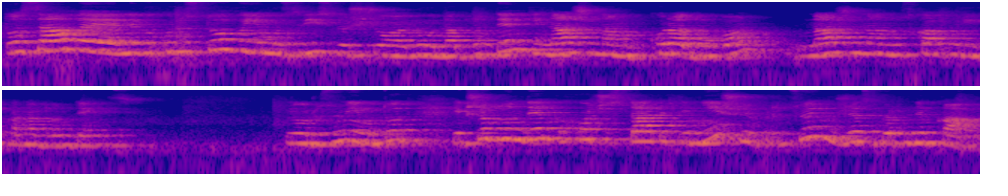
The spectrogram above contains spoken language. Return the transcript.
То саме не використовуємо, звісно, що ну, на блондинки наша нам кора дуба, наша нам луска горіха на блондинці. Ну, розуміємо, тут, якщо блондинка хоче стати темнішою, працюємо вже з барвниками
